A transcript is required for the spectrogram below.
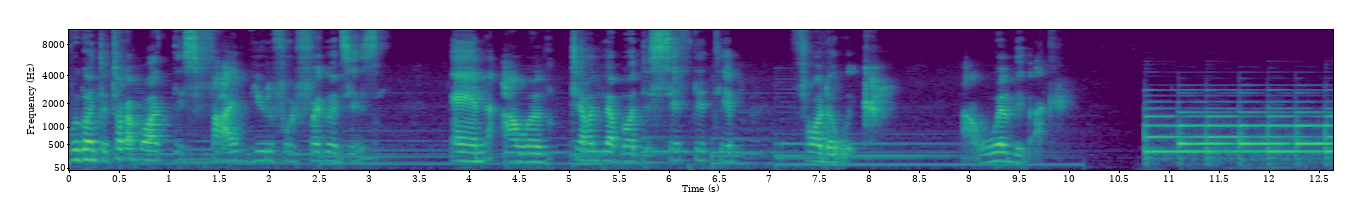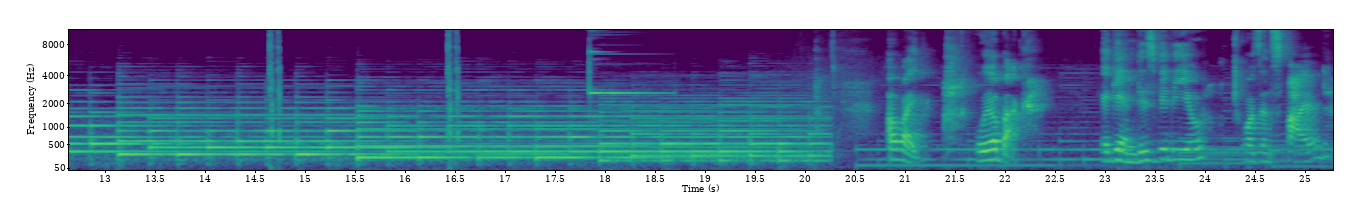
we're going to talk about these five beautiful fragrances and I will tell you about the safety tip for the week. I will be back. Alright, we're back. Again, this video was inspired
